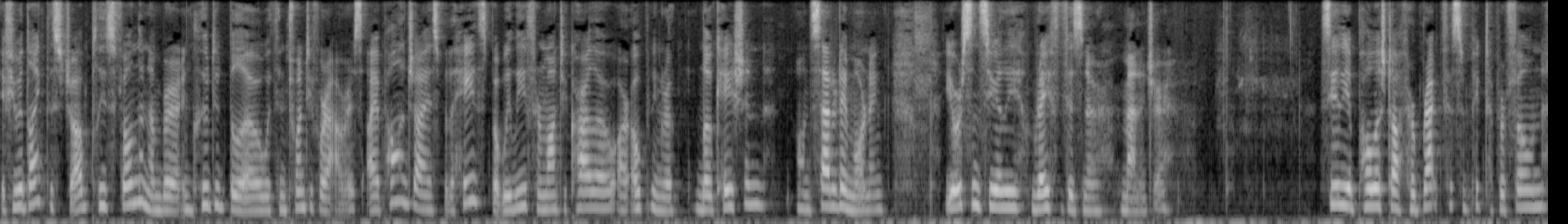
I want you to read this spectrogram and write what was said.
If you would like this job, please phone the number included below within 24 hours. I apologize for the haste, but we leave for Monte Carlo, our opening location, on Saturday morning. Yours sincerely, Rafe Visner, manager. Celia polished off her breakfast and picked up her phone,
